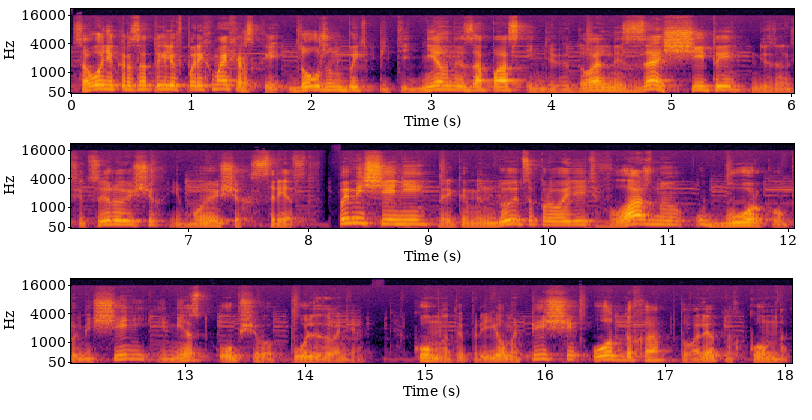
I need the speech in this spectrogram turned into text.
В салоне красоты или в парикмахерской должен быть пятидневный запас индивидуальной защиты, дезинфицирующих и моющих средств. В помещении рекомендуется проводить влажную уборку помещений и мест общего пользования. Комнаты приема пищи, отдыха, туалетных комнат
